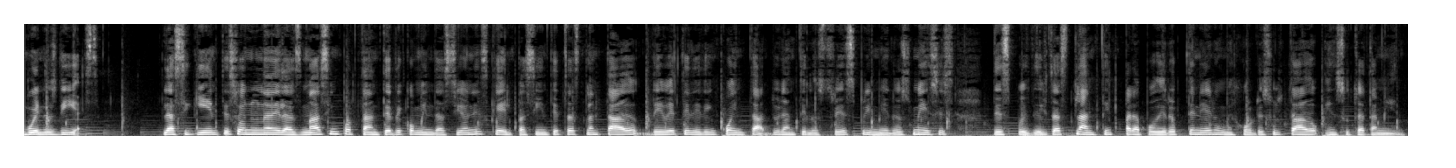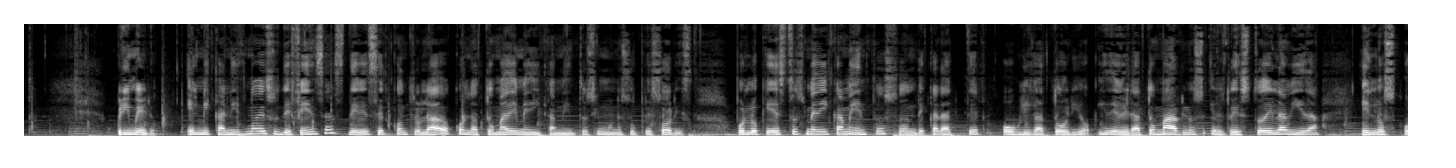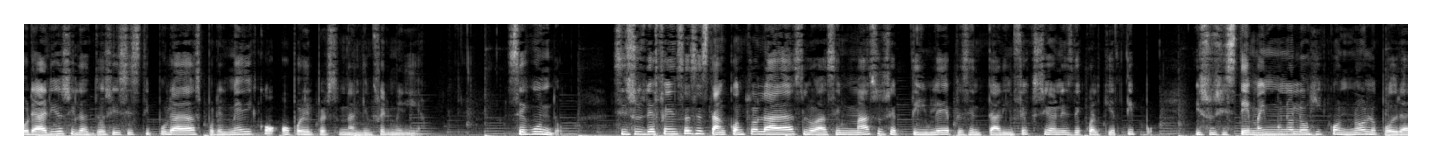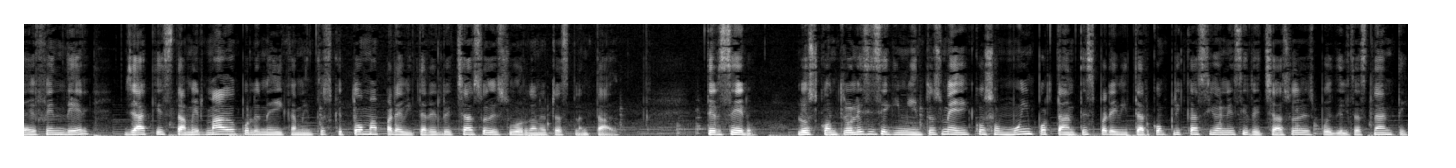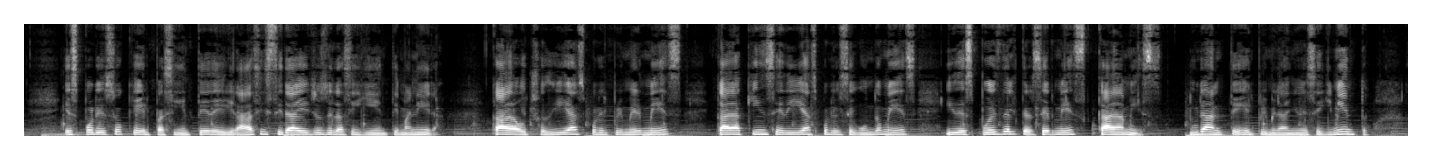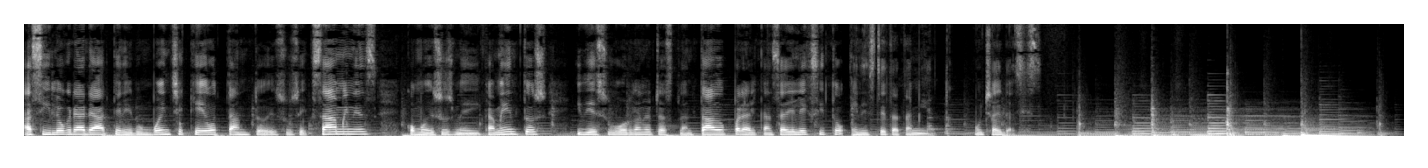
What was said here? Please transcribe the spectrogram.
Buenos días. Las siguientes son una de las más importantes recomendaciones que el paciente trasplantado debe tener en cuenta durante los tres primeros meses después del trasplante para poder obtener un mejor resultado en su tratamiento. Primero, el mecanismo de sus defensas debe ser controlado con la toma de medicamentos inmunosupresores, por lo que estos medicamentos son de carácter obligatorio y deberá tomarlos el resto de la vida en los horarios y las dosis estipuladas por el médico o por el personal de enfermería. Segundo, si sus defensas están controladas, lo hacen más susceptible de presentar infecciones de cualquier tipo y su sistema inmunológico no lo podrá defender ya que está mermado por los medicamentos que toma para evitar el rechazo de su órgano trasplantado. Tercero, los controles y seguimientos médicos son muy importantes para evitar complicaciones y rechazo después del trasplante. Es por eso que el paciente deberá asistir a ellos de la siguiente manera. Cada 8 días por el primer mes, cada 15 días por el segundo mes y después del tercer mes cada mes durante el primer año de seguimiento. Así logrará tener un buen chequeo tanto de sus exámenes como de sus medicamentos y de su órgano trasplantado para alcanzar el éxito en este tratamiento. Muchas gracias.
